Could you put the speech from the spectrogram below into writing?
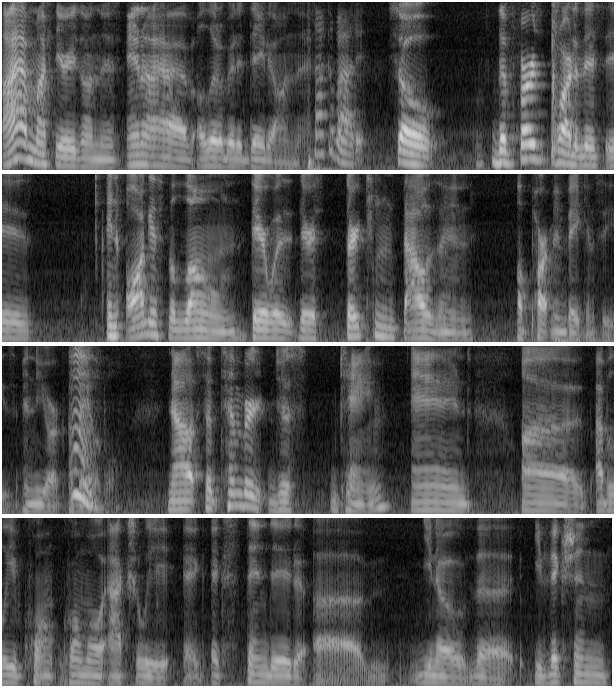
I have my theories on this, and I have a little bit of data on that. Talk about it. So, the first part of this is in August alone, there was there's thirteen thousand apartment vacancies in New York available. Now September just came, and uh, I believe Cuo- Cuomo actually e- extended, uh, you know, the eviction,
